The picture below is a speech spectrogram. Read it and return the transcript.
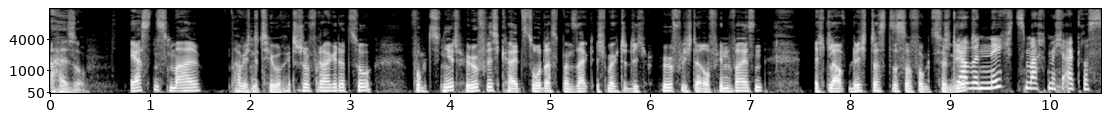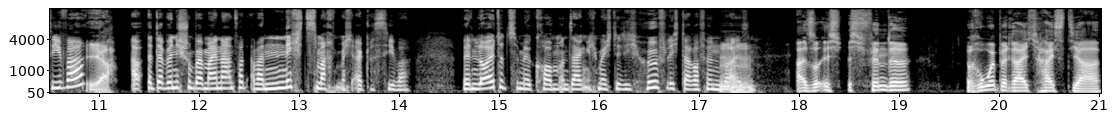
Also, erstens mal habe ich eine theoretische Frage dazu. Funktioniert Höflichkeit so, dass man sagt, ich möchte dich höflich darauf hinweisen? Ich glaube nicht, dass das so Ich funktioniert. glaube, nichts macht mich aggressiver. ja. Da bin ich schon bei meiner Antwort, aber nichts macht mich aggressiver. Wenn Leute zu mir kommen und sagen, ich möchte dich höflich darauf hinweisen. Also ich, ich finde, Ruhebereich heißt ja,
